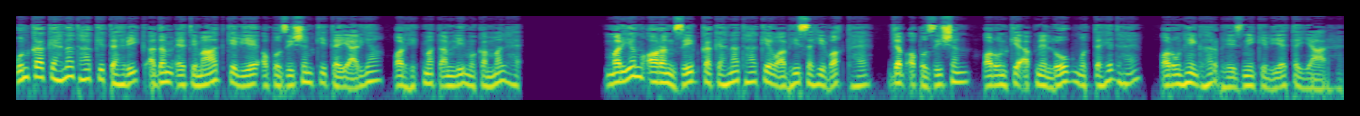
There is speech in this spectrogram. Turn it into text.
उनका कहना था कि तहरीक अदम एतमाद के लिए अपोजिशन की तैयारियाँ और हिकमत अमली मुकम्मल है। मरियम औरंगज़ेब का कहना था कि वह अभी सही वक्त है, जब अपोजिशन और उनके अपने लोग मुतहद हैं और उन्हें घर भेजने के लिए तैयार हैं।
